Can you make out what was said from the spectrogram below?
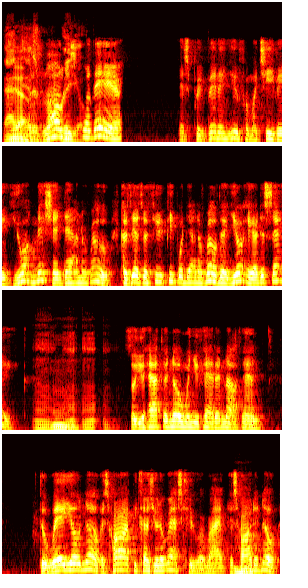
That Yeah. is But as long as you're there, it's preventing you from achieving your mission down the road. Because there's a few people down the road that you're here to save. Mm-hmm. So you have to know when you've had enough. And the way you'll know, it's hard because you're the rescuer, right? It's hard mm-hmm. to know.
